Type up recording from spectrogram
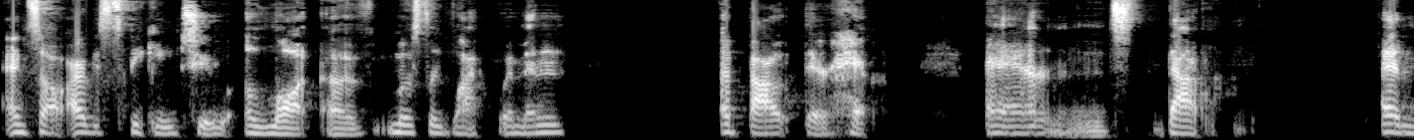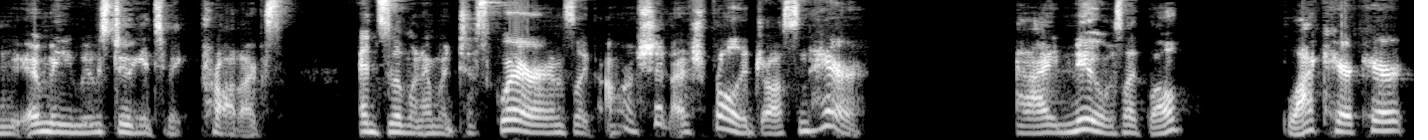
And so I was speaking to a lot of mostly black women about their hair. And that and I mean, he was doing it to make products. And so when I went to Square, I was like, oh shit, I should probably draw some hair. And I knew it was like, well, black hair care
